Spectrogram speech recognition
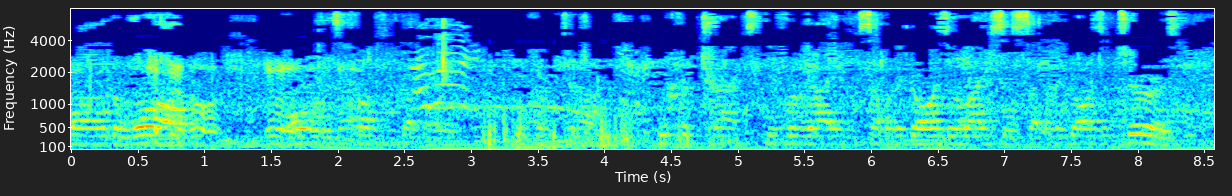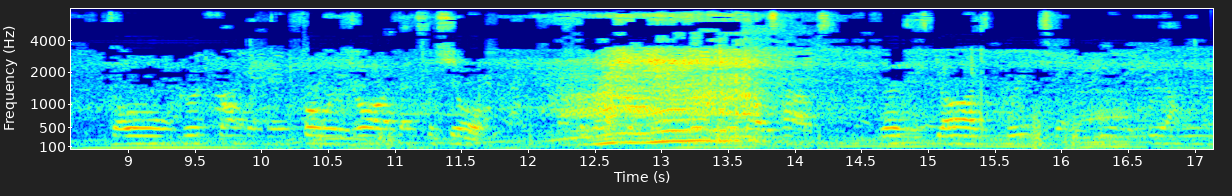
mile to wall, all these clubs have got different, uh, different tracks, different ratings. Some of the guys are racers, some of the guys are tourers. It's all good fun when they're in four-wheel drive, that's for sure. Nothing those hubs. Where these guys bring from here to here.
